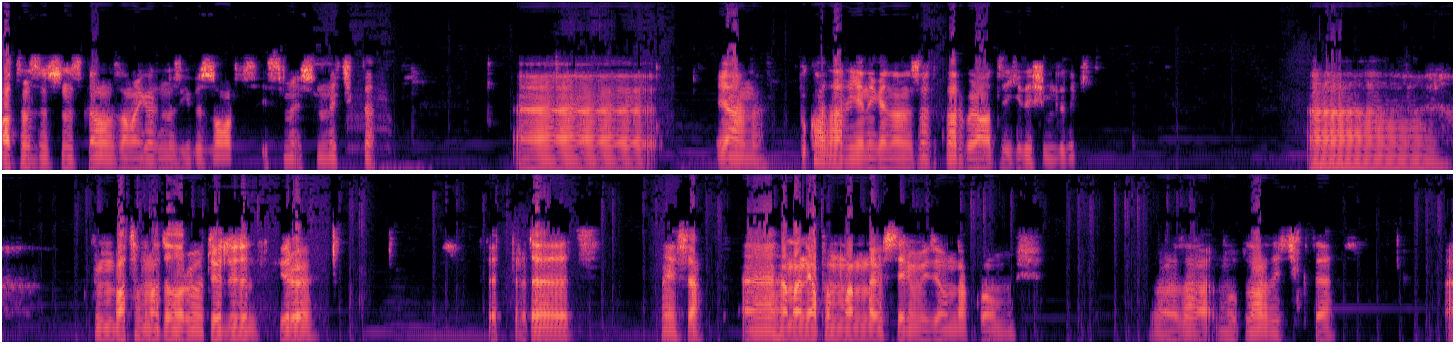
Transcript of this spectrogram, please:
atınızın üstüne tıkladığınız zaman gördüğünüz gibi Zord ismi üstünde çıktı. Ee, yani bu kadar yeni gelen özellikler biraz iyi de şimdilik. Ee, gün batımına doğru düdüdül yürü. Dıt dıt dıt. Neyse. Ee, hemen yapımlarını da göstereyim. Video 10 dakika olmuş. Bu arada moblar da çıktı. Ee,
